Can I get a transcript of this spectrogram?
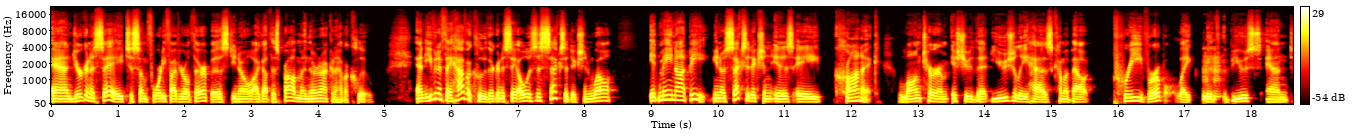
And you're going to say to some 45 year old therapist, you know, I got this problem, and they're not going to have a clue. And even if they have a clue, they're going to say, oh, is this sex addiction? Well, it may not be. You know, sex addiction is a chronic, long term issue that usually has come about pre verbal, like with mm-hmm. abuse and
